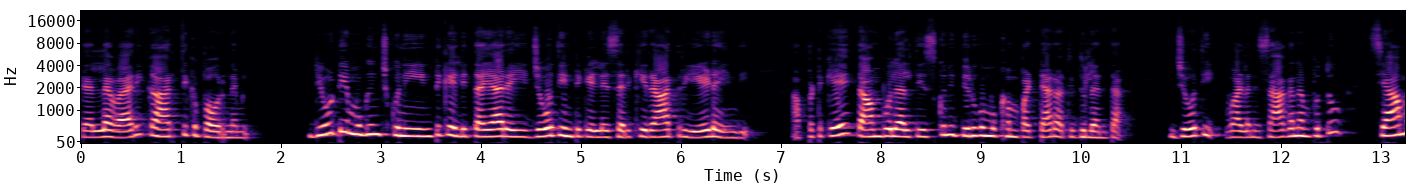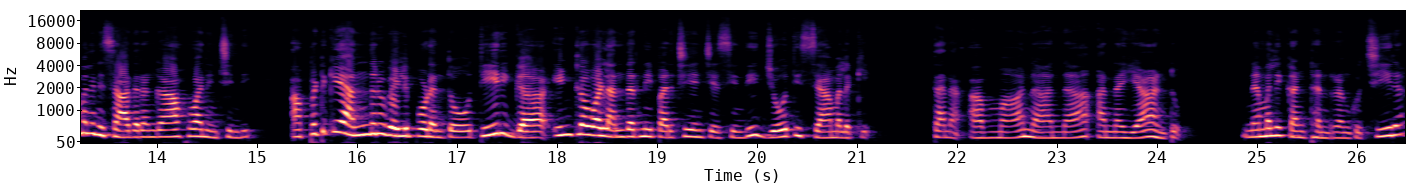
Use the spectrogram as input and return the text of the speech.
తెల్లవారి కార్తీక పౌర్ణమి. డ్యూటీ ముగించుకుని ఇంటికెళ్ళి తయారయ్యి జ్యోతి ఇంటికెళ్ళేసరికి రాత్రి ఏడైంది అప్పటికే తాంబూలాలు తీసుకుని తిరుగుముఖం పట్టారు అతిథులంతా. జ్యోతి వాళ్ళని సాగనంపుతూ శ్యామలని సాదరంగా ఆహ్వానించింది. అప్పటికే అందరూ వెళ్ళిపోవడంతో తీరిగ్గా ఇంట్లో వాళ్ళందరినీ పరిచయం చేసింది జ్యోతి శ్యామలకి. తన అమ్మ నాన్న అన్నయ్య అంటూ. నెమలి కంఠన్ రంగు చీర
